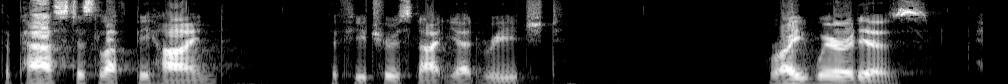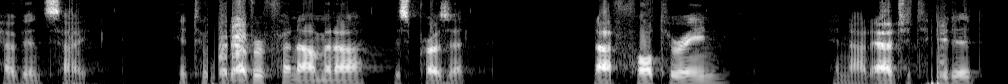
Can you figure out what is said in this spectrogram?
The past is left behind, the future is not yet reached. Right where it is, have insight into whatever phenomena is present, not faltering and not agitated.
